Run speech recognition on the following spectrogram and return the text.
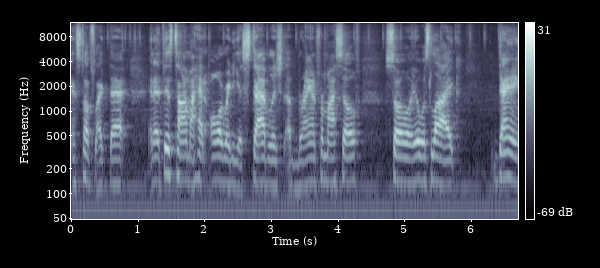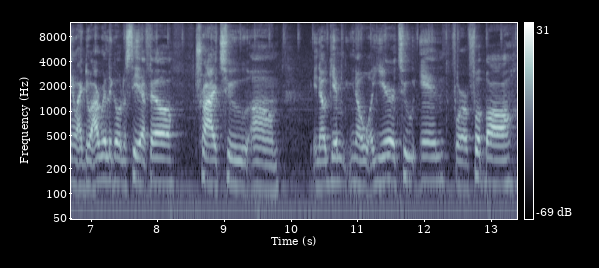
and stuff like that. And at this time, I had already established a brand for myself. So it was like, dang, like, do I really go to CFL? Try to um, you know, give you know a year or two in for football,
